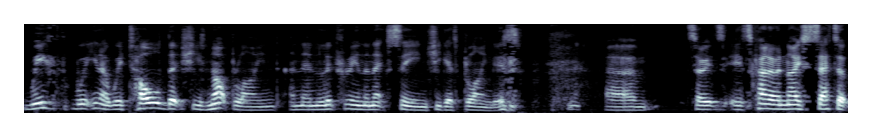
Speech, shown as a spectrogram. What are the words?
we've we, you know we're told that she's not blind, and then literally in the next scene she gets blinded. um, so it's it's kind of a nice setup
